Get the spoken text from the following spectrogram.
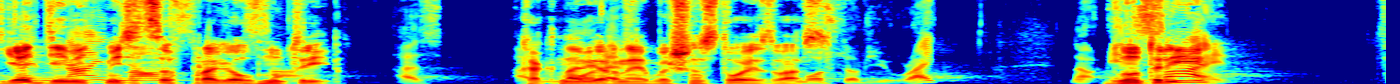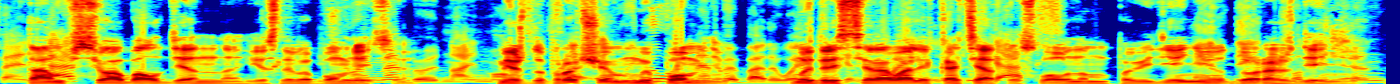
Я 9 месяцев провел внутри, как, наверное, большинство из вас. Внутри там все обалденно, если вы помните. Между прочим, мы помним. Мы дрессировали котят условному поведению до рождения.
